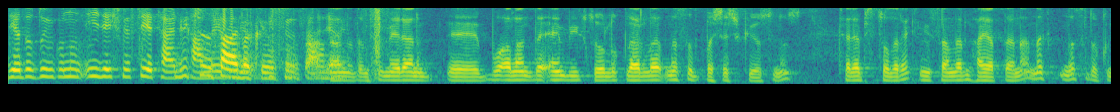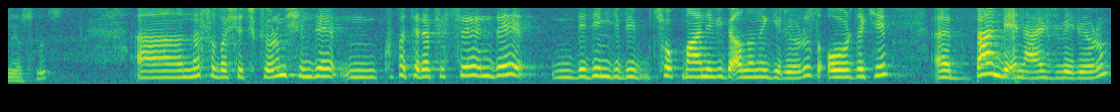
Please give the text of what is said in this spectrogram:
ya da duygunun iyileşmesi yeterli Bütünsel kalmayabiliyor. bakıyorsunuz, Bütünsel, anladım. evet. Anladım. Hümeyra Hanım, e, bu alanda en büyük zorluklarla nasıl başa çıkıyorsunuz? Terapist olarak insanların hayatlarına na- nasıl dokunuyorsunuz? Nasıl başa çıkıyorum? Şimdi kupa terapisinde dediğim gibi çok manevi bir alana giriyoruz. Oradaki e, ben bir enerji veriyorum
